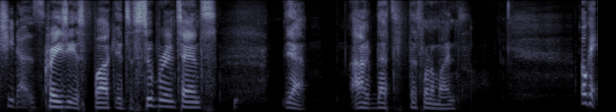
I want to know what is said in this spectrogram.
She does. crazy as fuck. It's super intense. Yeah, I, that's that's one of mine. Okay.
